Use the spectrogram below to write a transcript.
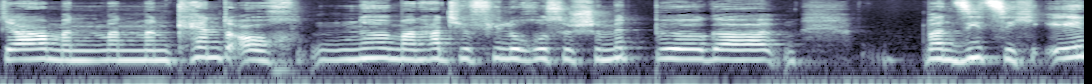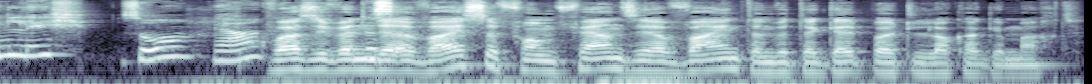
ja, man, man, man kennt auch, ne, man hat hier viele russische Mitbürger, man sieht sich ähnlich, so, ja. quasi, wenn Das- der Weiße vom Fernseher weint, dann wird der Geldbeutel locker gemacht.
